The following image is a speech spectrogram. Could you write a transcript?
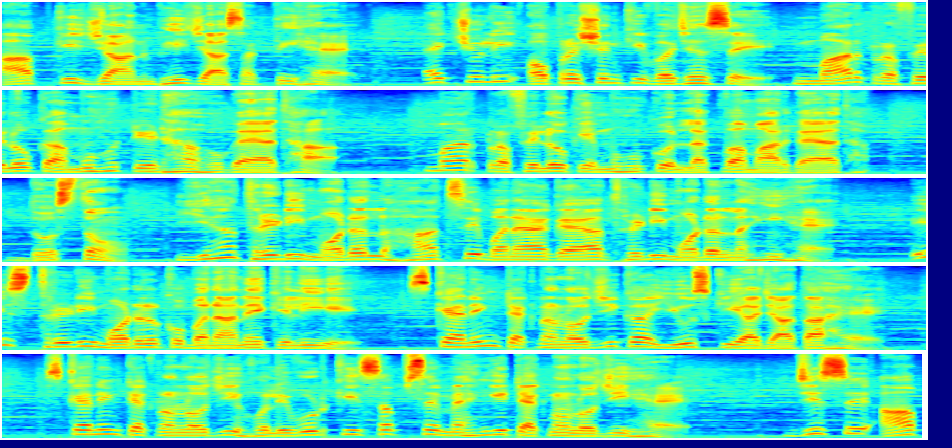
आपकी जान भी जा सकती है। एक्चुअली ऑपरेशन की वजह से मार्क रफेलो का मुँह टेढ़ा हो गया था। मार्क रफेलो के मुँह को लकवा मार गया था। दोस्तों, यह थ्री मॉडल हाथ से बनाया गया थ्री मॉडल नहीं है। इस थ्री मॉडल को बनाने के लिए स्कैनिंग टेक्नोलॉजी का यूज़ किया जाता है। स्कैनिंग टेक्नोलॉजी हॉलीवुड की सबसे महँगी टेक्नोलॉजी है, जिससे आप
